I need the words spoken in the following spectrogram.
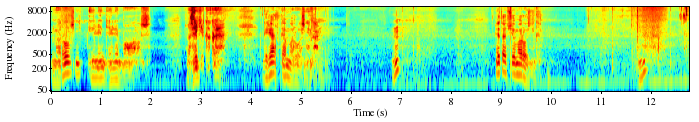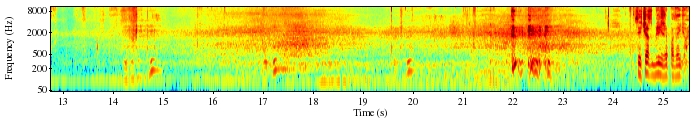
Морозник или гелеборус. Смотрите, какая грядка морозника. М? Это все морозник. М? Сейчас ближе подойдем.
